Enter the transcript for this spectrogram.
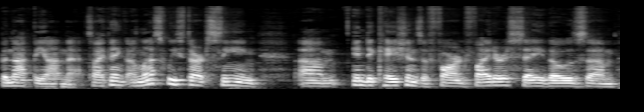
but not beyond that. So I think unless we start seeing um, indications of foreign fighters, say those um, you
